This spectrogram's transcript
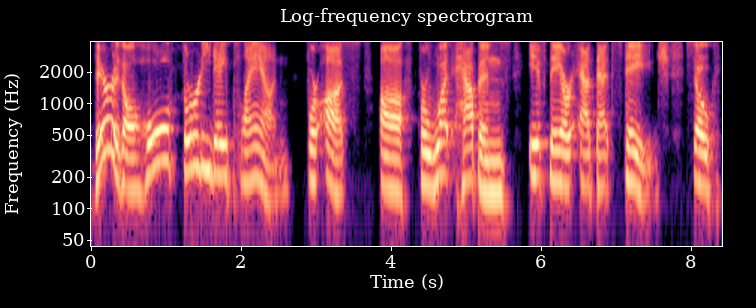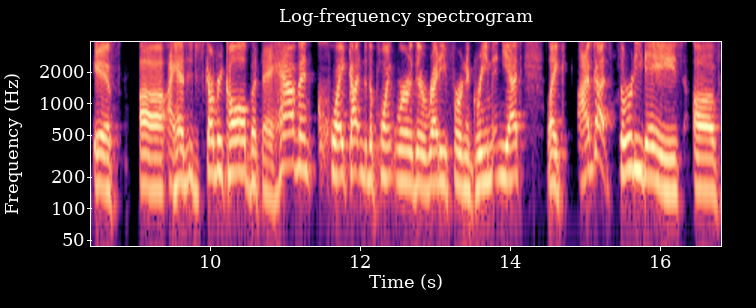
there is a whole 30 day plan for us uh, for what happens if they are at that stage. So if uh, I had the discovery call, but they haven't quite gotten to the point where they're ready for an agreement yet. Like I've got 30 days of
